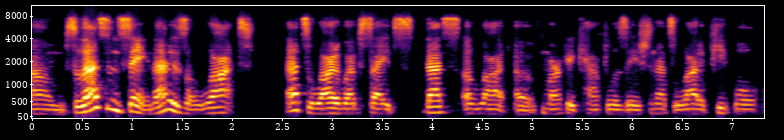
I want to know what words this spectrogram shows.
Um, so that's insane. That is a lot. That's a lot of websites. That's a lot of market capitalization. That's a lot of people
